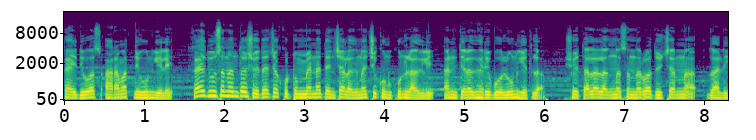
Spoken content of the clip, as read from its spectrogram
काही दिवस आरामात निघून गेले. काही दिवसानंतर श्वेताच्या कुटुंबियांना त्यांच्या लग्नाची कुणकुण लागली आणि तिला घरी बोलवून घेतलं. श्वेताला लग्नासंदर्भात विचारणा झाली.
